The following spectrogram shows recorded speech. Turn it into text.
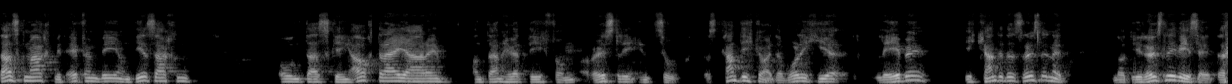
das gemacht mit FMB und dir Sachen. Und das ging auch drei Jahre. Und dann hörte ich vom Rösli in Zug. Das kannte ich gar nicht, obwohl ich hier lebe, ich kannte das Rösli nicht. Noch die Rösli-Wiese, da,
